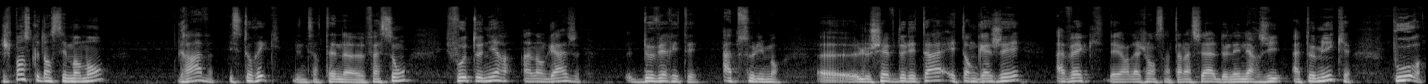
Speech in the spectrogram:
Je pense que dans ces moments graves, historiques d'une certaine façon, il faut tenir un langage de vérité, absolument. Euh, le chef de l'État est engagé avec d'ailleurs l'Agence internationale de l'énergie atomique pour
